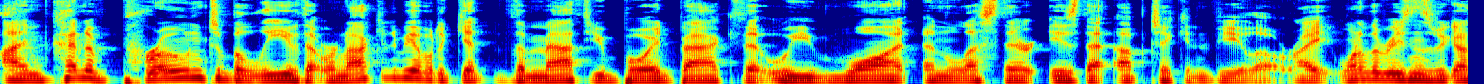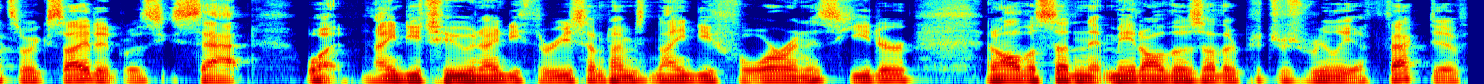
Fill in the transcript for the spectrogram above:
I'm kind of prone to believe that we're not going to be able to get the Matthew Boyd back that we want unless there is that uptick in velo, right? One of the reasons we got so excited was he sat, what, 92 92, 93, sometimes 94 in his heater. And all of a sudden it made all those other pitchers really effective.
